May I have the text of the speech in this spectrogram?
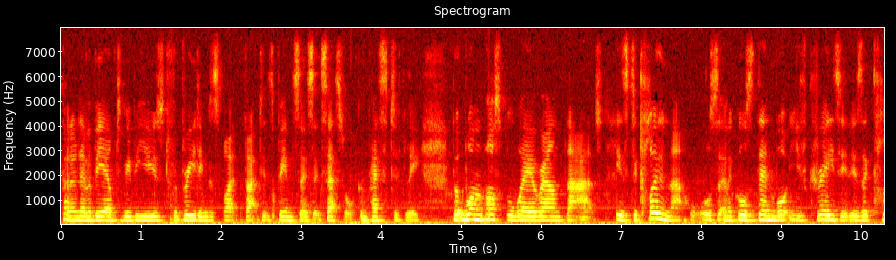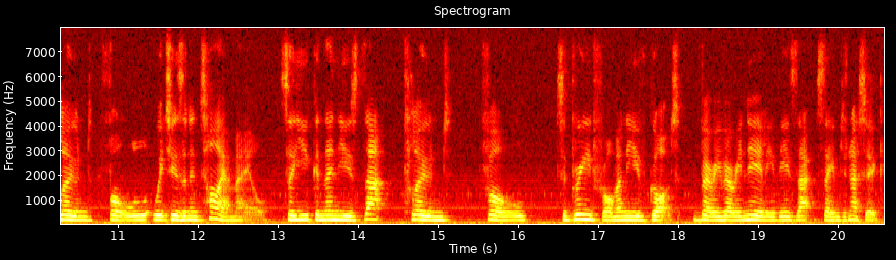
kind of never be able to be used for breeding, despite the fact it's been so successful competitively. But one possible way around that is to clone that horse, and of course, then what you've created is a cloned foal, which is an entire male. So you can then use that cloned foal to breed from, and you've got very, very nearly the exact same genetic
